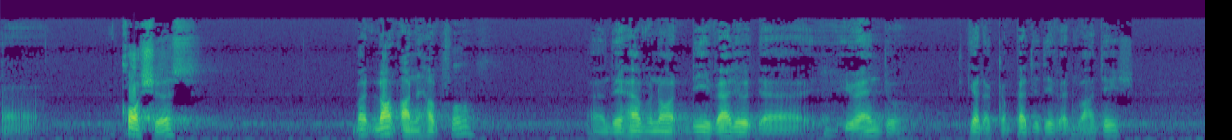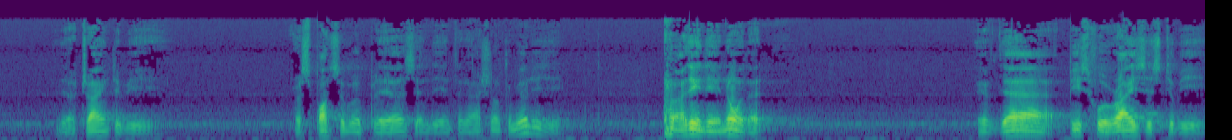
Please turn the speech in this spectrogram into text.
Uh, cautious, but not unhelpful. And they have not devalued the yuan to get a competitive advantage. They are trying to be responsible players in the international community. I think they know that if their peaceful rise is to be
